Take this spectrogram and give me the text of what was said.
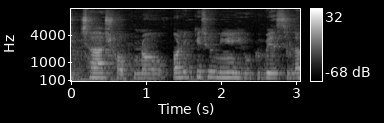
ইচ্ছা, স্বপ্ন, অনেক কিছু নিয়ে ইউটিউবে এসেছিলাম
